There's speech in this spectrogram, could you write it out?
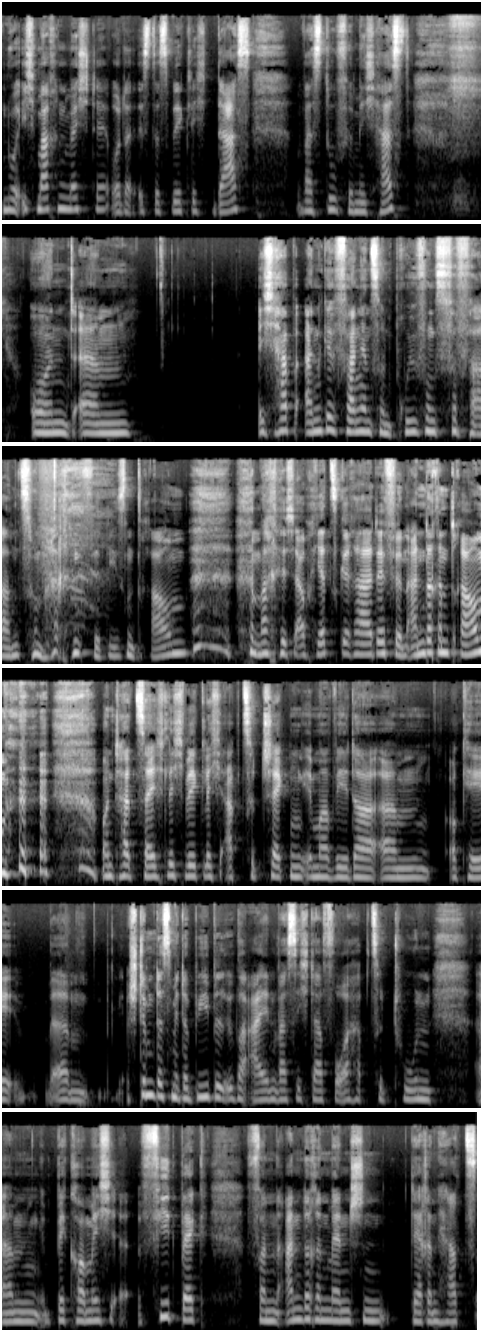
nur ich machen möchte oder ist das wirklich das, was du für mich hast? Und ähm, ich habe angefangen, so ein Prüfungsverfahren zu machen für diesen Traum. Mache ich auch jetzt gerade für einen anderen Traum. Und tatsächlich wirklich abzuchecken, immer wieder, ähm, okay, ähm, stimmt das mit der Bibel überein, was ich da vorhabe zu tun? Ähm, bekomme ich Feedback von anderen Menschen, deren Herz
